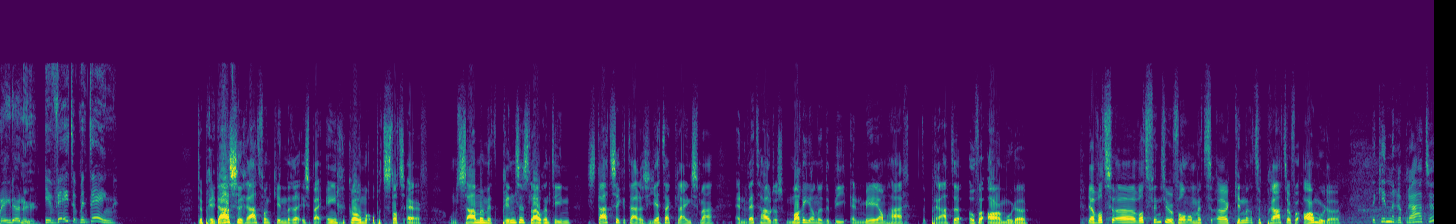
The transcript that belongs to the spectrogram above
Nu. Je weet het meteen. De Bredaanse Raad van Kinderen is bijeengekomen op het Stadserf om samen met prinses Laurentien, staatssecretaris Jetta Kleinsma en wethouders Marianne de Bie en Mirjam Haag te praten over armoede. Ja, wat, eh, wat vindt u ervan om met eh, kinderen te praten over armoede? de kinderen praten.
